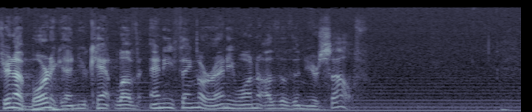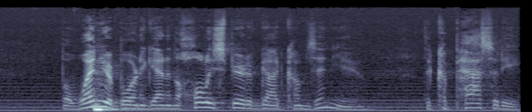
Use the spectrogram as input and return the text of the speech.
If you're not born again, you can't love anything or anyone other than yourself. But when you're born again and the Holy Spirit of God comes in you, the capacity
